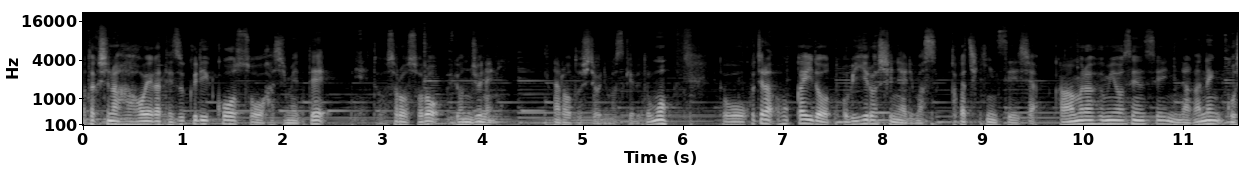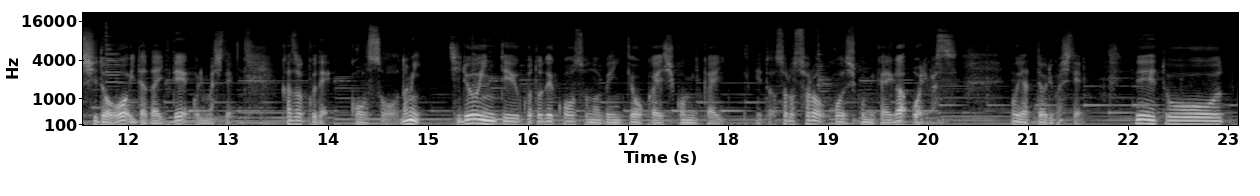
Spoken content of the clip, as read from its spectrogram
私の母親が手作り酵素を始めて、えーと、そろそろ40年になろうとしておりますけれどもこちら北海道帯広市にあります十勝金星社川村文夫先生に長年ご指導をいただいておりまして家族で酵素のみ治療院ということで酵素の勉強会仕込み会、えーと、そろそろ仕込み会が終わりますをやっておりまして。でえっ、ー、と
